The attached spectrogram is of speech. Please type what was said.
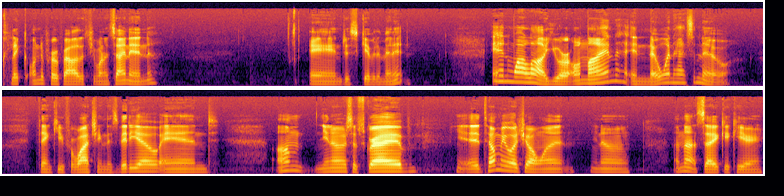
click on the profile that you want to sign in and just give it a minute. And voila, you are online and no one has to know. Thank you for watching this video and um, you know, subscribe. Yeah, tell me what y'all want. You know, I'm not psychic here.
